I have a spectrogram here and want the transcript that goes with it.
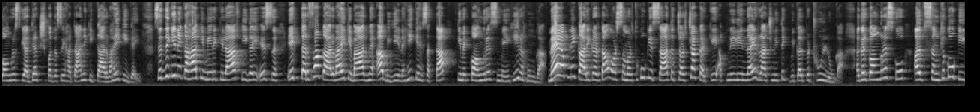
कांग्रेस के अध्यक्ष पद से हटाने की कार्रवाई की गई। सिद्दीकी ने कहा कि मेरे खिलाफ की गई इस एक तरफा कार्रवाई के बाद मैं अब ये नहीं कह सकता कि मैं कांग्रेस में ही रहूँगा। मैं अपने कार्यकर्ताओं और समर्थकों के साथ चर्चा करके अपने लिए नए राजनीतिक विकल्प ढूंढ लूँगा। अगर कांग्रेस को अल्पसंख्यकों की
